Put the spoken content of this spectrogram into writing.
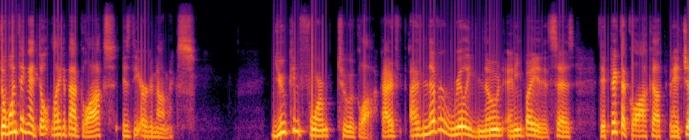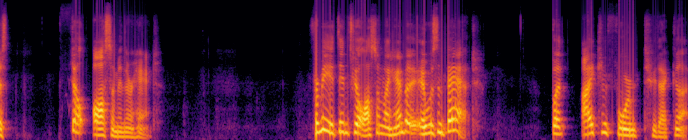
The one thing I don't like about Glocks is the ergonomics. You conform to a Glock. I've, I've never really known anybody that says they picked a Glock up and it just felt awesome in their hand. For me, it didn't feel awesome in my hand, but it wasn't bad. But I conformed to that gun.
